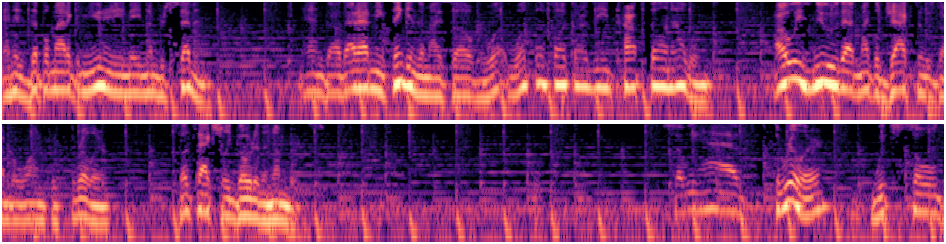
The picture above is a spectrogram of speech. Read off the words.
and his Diplomatic Immunity made number seven. And uh, that had me thinking to myself, what what the fuck are the top selling albums? I always knew that Michael Jackson was number one for Thriller, so let's actually go to the numbers. So we have Thriller, which sold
